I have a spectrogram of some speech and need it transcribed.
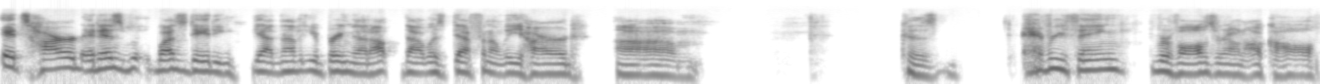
it's hard. It is was dating. Yeah, now that you bring that up, that was definitely hard. Um, because everything revolves around alcohol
